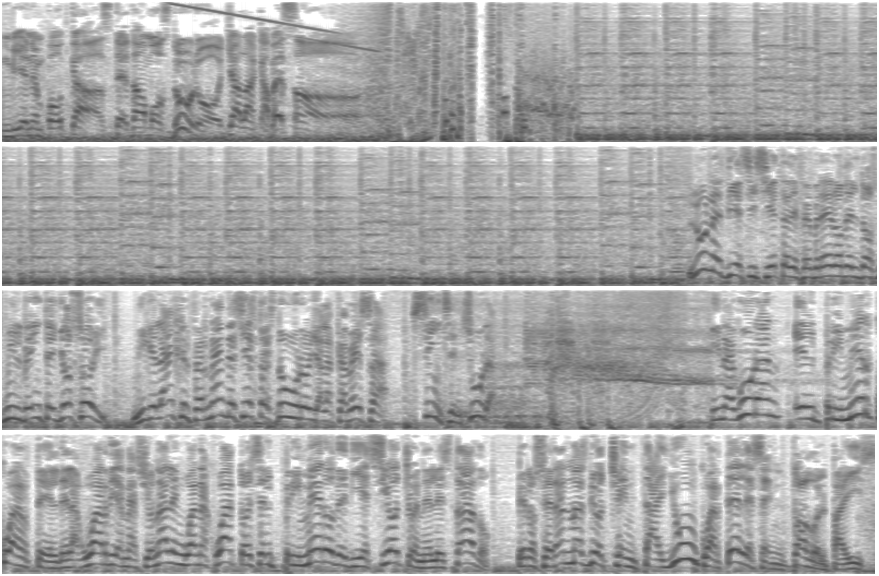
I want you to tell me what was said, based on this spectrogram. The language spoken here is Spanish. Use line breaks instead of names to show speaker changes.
También en podcast te damos duro y a la cabeza.
Lunes 17 de febrero del 2020, yo soy Miguel Ángel Fernández y esto es duro y a la cabeza, sin censura. Inauguran el primer cuartel de la Guardia Nacional en Guanajuato. Es el primero de 18 en el estado, pero serán más de 81 cuarteles en todo el país.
